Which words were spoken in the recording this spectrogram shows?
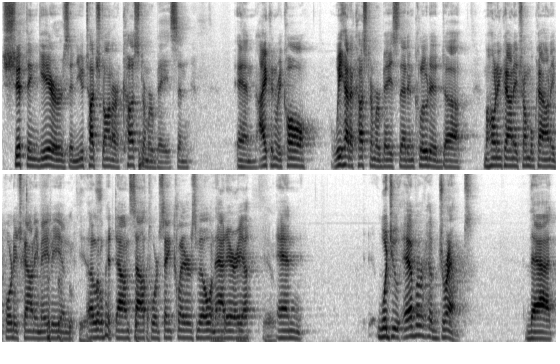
shifting gears. And you touched on our customer base, and and I can recall we had a customer base that included uh, Mahoning County, Trumbull County, Portage County, maybe, and Yes. a little bit down south towards St. Clairsville and that area. yeah. And would you ever have dreamt that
